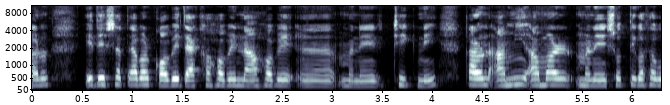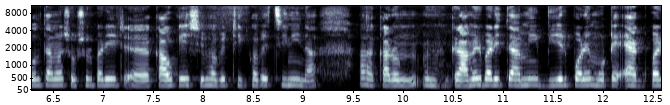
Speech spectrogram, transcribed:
কারণ এদের সাথে আবার কবে দেখা হবে, না হবে মানে ঠিক নেই। কারণ আমি আমার মানে সত্যি কথা বলতে আমার শ্বশুরবাড়ির বাড়ির কাউকেই সেভাবে ঠিকভাবে চিনি না। কারণ গ্রামের বাড়িতে আমি বিয়ের পরে মোটে একবার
